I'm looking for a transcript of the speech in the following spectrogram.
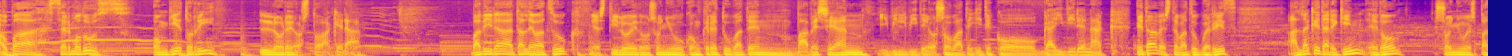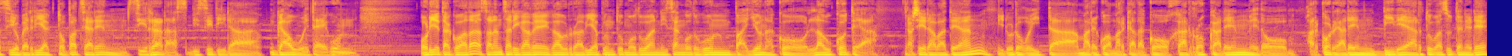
Haupa, zer moduz, ongietorri lore ostoakera. Badira talde batzuk, estilo edo soinu konkretu baten babesean, ibilbide oso bat egiteko gai direnak. Eta beste batzuk berriz, aldaketarekin edo soinu espazio berriak topatzearen zirraraz bizi dira gau eta egun. Horietakoa da, zalantzari gabe gaur abia puntu moduan izango dugun baionako laukotea. Hasiera batean, irurogeita amarreko amarkadako jarrokaren edo jarkorearen bidea hartu bazuten ere,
